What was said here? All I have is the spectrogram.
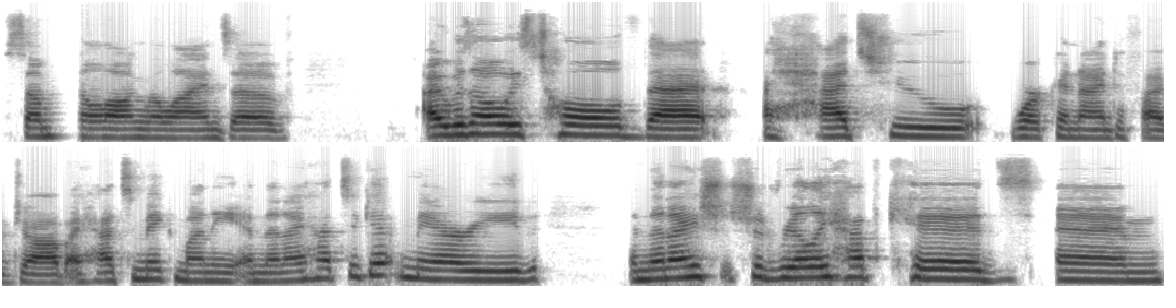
something along the lines of I was always told that I had to work a nine to five job, I had to make money, and then I had to get married, and then I sh- should really have kids, and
